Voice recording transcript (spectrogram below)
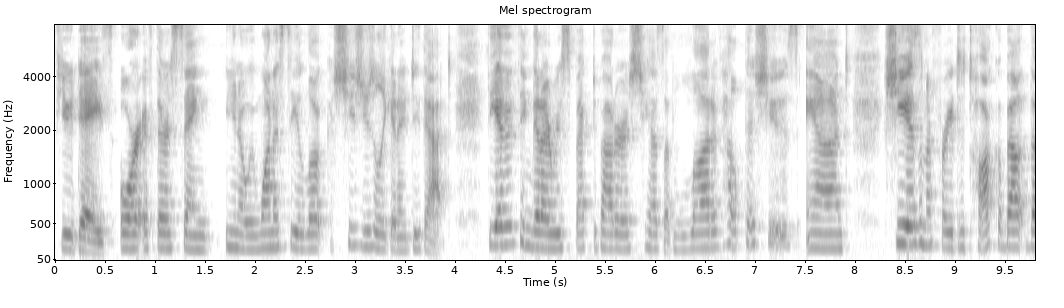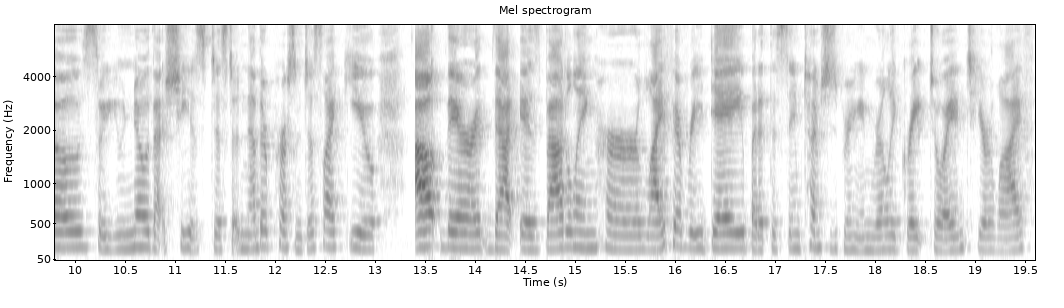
few days or if they're saying you know we want to see a look she's usually going to do that the other thing that i respect about her is she has a lot of health issues and she isn't afraid to talk about those so you know that she is just another person just like you out there that is battling her life every day but at the same time she's bringing really great joy into your life life.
